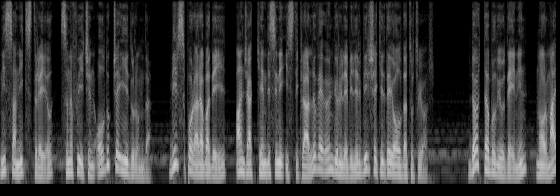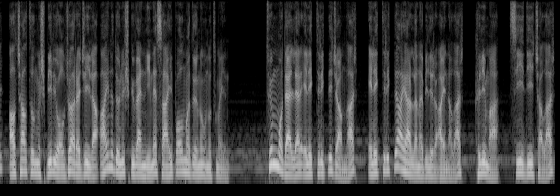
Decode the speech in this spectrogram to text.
Nissan X-Trail, sınıfı için oldukça iyi durumda. Bir spor araba değil, ancak kendisini istikrarlı ve öngörülebilir bir şekilde yolda tutuyor. 4WD'nin, normal, alçaltılmış bir yolcu aracıyla aynı dönüş güvenliğine sahip olmadığını unutmayın. Tüm modeller elektrikli camlar, elektrikli ayarlanabilir aynalar, klima, CD çalar,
